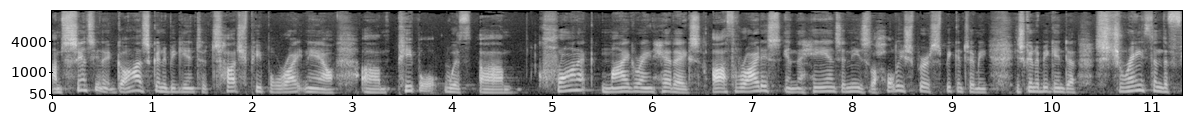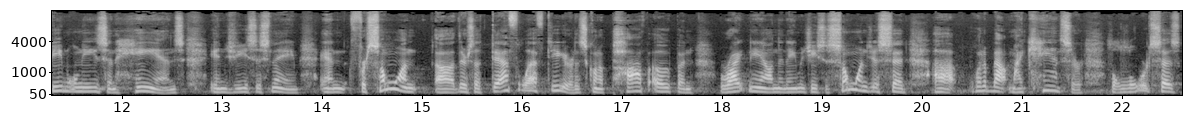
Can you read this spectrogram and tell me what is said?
I'm sensing that God's going to begin to touch people right now. Um, people with um, chronic migraine headaches, arthritis in the hands and knees. The Holy Spirit speaking to me. He's going to begin to strengthen the feeble knees and hands in Jesus' name. And for someone, uh, there's a deaf left ear that's going to pop open right now in the name of Jesus. Someone just said, uh, What about my cancer? The Lord says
